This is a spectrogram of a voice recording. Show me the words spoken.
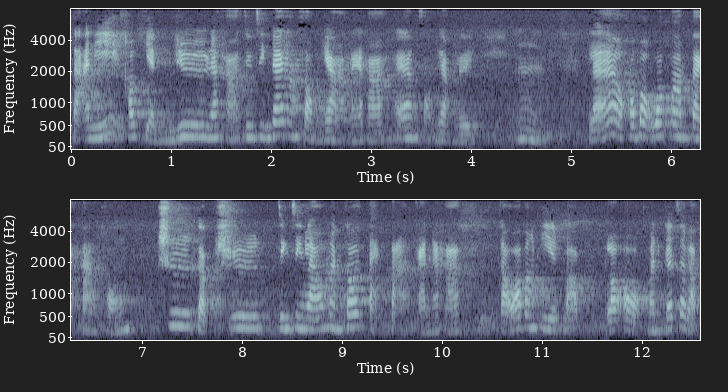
แต่อันนี้เขาเขียนยือนะคะ จริง ๆ ได้ทั้งสองอย่างนะคะ ได้ทั้งสองอย่างเลย อืมแล้วเขาบอกว่าความแตกต่างของชื่อกับชื่อ จริง ๆ แล้วมันก็แตกต่างกันนะคะ แต่ว่าบางทีแบบเราออกมันก็จะแบบ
